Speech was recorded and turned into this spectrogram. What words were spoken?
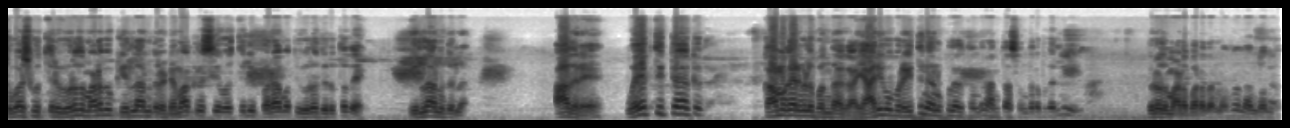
ಸುಭಾಷ್ ಗುತ್ತಿರ ವಿರೋಧ ಮಾಡಬೇಕು ಇಲ್ಲ ಅನ್ನೋದಿಲ್ಲ ಡೆಮಾಕ್ರಸಿ ವ್ಯವಸ್ಥೆಯಲ್ಲಿ ಪರ ಮತ್ತು ವಿರೋಧ ಇರುತ್ತದೆ ಇಲ್ಲ ಅನ್ನೋದಿಲ್ಲ. ಆದರೆ ವೈಯಕ್ತಿಕ ಕಾಮಗಾರಿಗಳು ಬಂದಾಗ ಯಾರಿಗೊಬ್ಬ ರೈತನೇ ಅನುಕೂಲ ಆಗ್ತಂದ್ರೆ ಅಂಥ ಸಂದರ್ಭದಲ್ಲಿ ವಿರೋಧ ಮಾಡಬಾರದು ಅನ್ನೋದು ನನ್ನದೊಂದು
